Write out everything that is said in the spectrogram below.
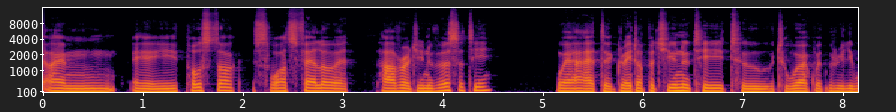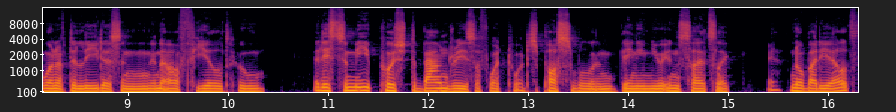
I'm a postdoc, Swartz Fellow at Harvard University where I had the great opportunity to to work with really one of the leaders in, in our field who, at least to me, pushed the boundaries of what what's possible and gaining new insights like yeah, nobody else.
